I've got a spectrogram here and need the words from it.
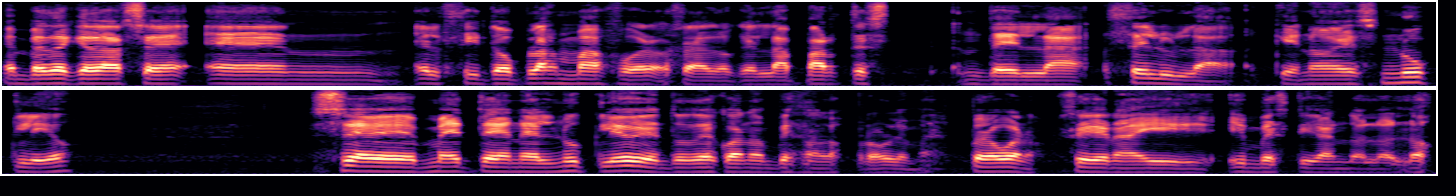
en vez de quedarse en el citoplasma, fuera, o sea, lo que es la parte de la célula que no es núcleo, se mete en el núcleo y entonces cuando empiezan los problemas. Pero bueno, siguen ahí investigándolo.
